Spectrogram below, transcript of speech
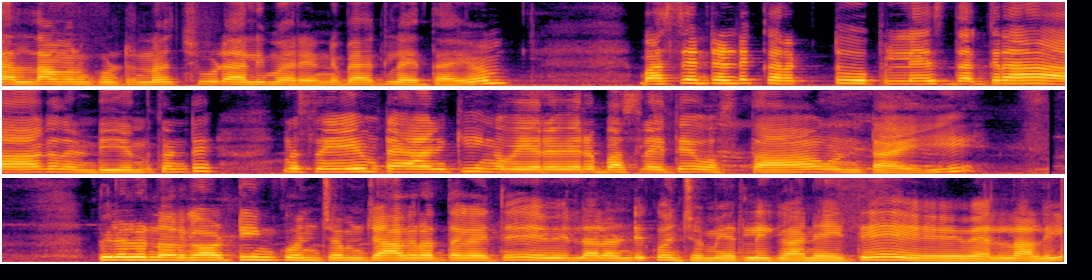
వెళ్దాం అనుకుంటున్నా. చూడాలి మరి ఎన్ని బ్యాగులు అవుతాయో బస్ ఏంటంటే కరెక్ట్ ప్లేస్ దగ్గర ఆగదండి. ఎందుకంటే ఇంకా సేమ్ టయానికి ఇంకా వేరే వేరే బస్సులు అయితే వస్తూ ఉంటాయి. పిల్లలు ఉన్నారు కాబట్టి ఇంకొంచెం జాగ్రత్తగా అయితే వెళ్ళాలండి. కొంచెం ఎర్లీగానే అయితే వెళ్ళాలి.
